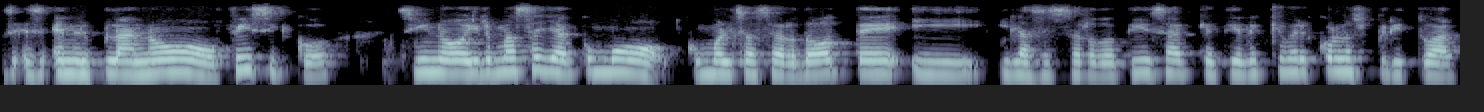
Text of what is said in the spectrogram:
en el plano físico, sino ir más allá como, como el sacerdote y, la sacerdotisa que tiene que ver con lo espiritual.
